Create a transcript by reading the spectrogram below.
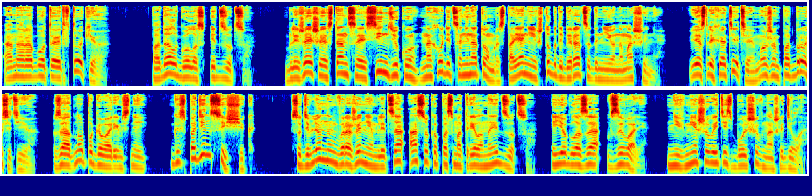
«Она работает в Токио?» — подал голос Идзуцу. Ближайшая станция Синдзюку находится не на том расстоянии, чтобы добираться до нее на машине. «Если хотите, можем подбросить ее. Заодно поговорим с ней». «Господин сыщик». С удивленным выражением лица Асука посмотрела на Идзуцу. Ее глаза взывали. «Не вмешивайтесь больше в наши дела».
